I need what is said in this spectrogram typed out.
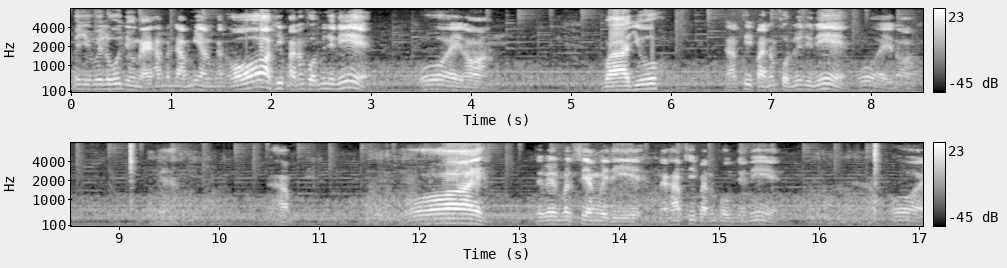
ไม่อยู่ไม่รู้อยู่ไหนครับมันดำเมี่ยงกันโอ้ที่ปัดน้ำฝนมันอยู่นี่ โอ้ยหนอวายุนะครับที่ปัดน้ำฝนมันอยู่นี่ โอ้ยหนอเนี่ยนะครับโอ้ยจะเป็นบันเสียงไปดีนะครับ ที่ปัดน้ำฝนอยู่นี่โอ้ย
